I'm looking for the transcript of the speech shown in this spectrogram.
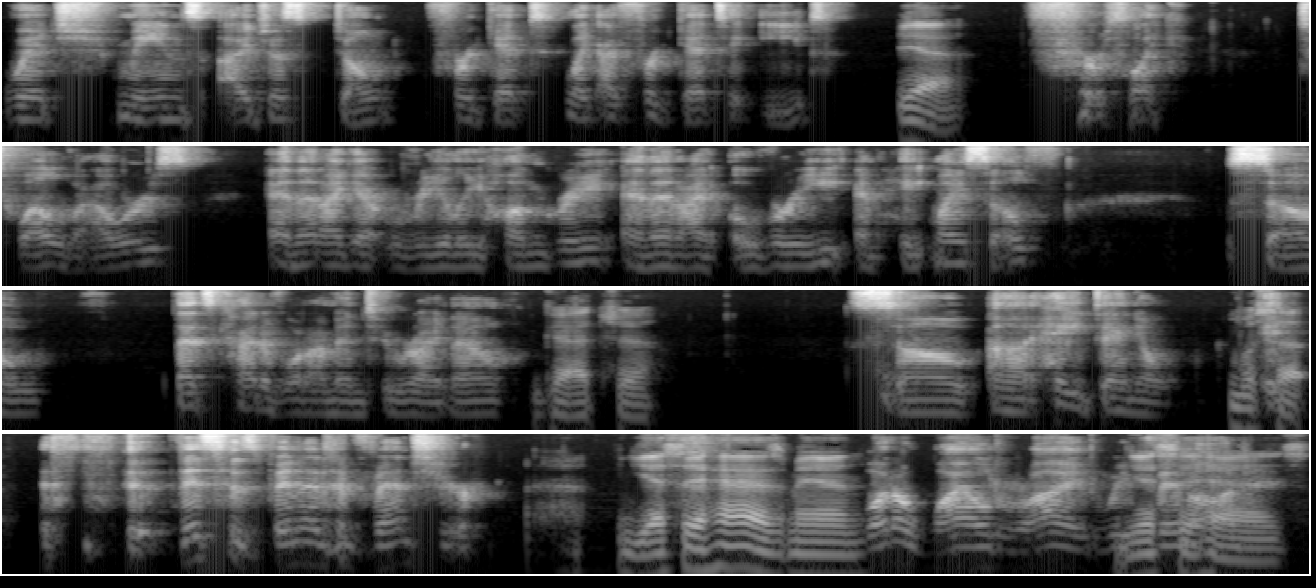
which means I just don't forget. Like I forget to eat Yeah. for like twelve hours, and then I get really hungry, and then I overeat and hate myself. So that's kind of what I'm into right now. Gotcha. So, uh, hey Daniel, What's up? this has been an adventure. Yes, it has, man. What a wild ride we've yes, been it has.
